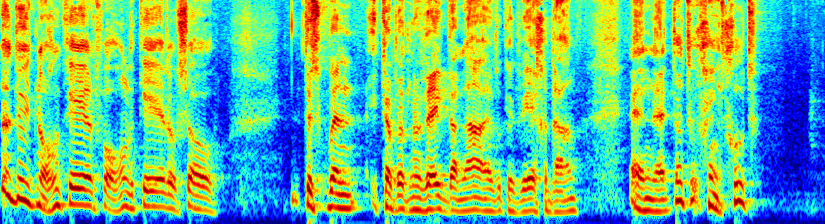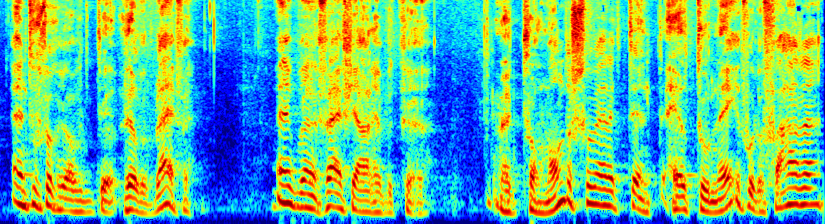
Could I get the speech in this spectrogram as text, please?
dan doe je het nog een keer, volgende keer of zo. Dus ik, ben, ik heb dat een week daarna heb ik het weer gedaan. En uh, dat ging goed. En toen vroeg hij of ik wilde blijven. En ik ben vijf jaar heb ik uh, met Tom Manders gewerkt. Een heel tournee voor de vader.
